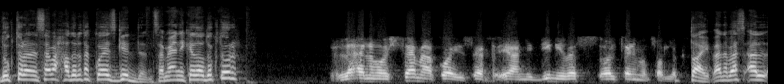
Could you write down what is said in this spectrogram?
دكتور أنا سامع حضرتك كويس جدا سامعني كده يا دكتور؟ لا أنا مش سامع كويس. يعني اديني بس سؤال تاني من فضلك. طيب أنا بسأل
